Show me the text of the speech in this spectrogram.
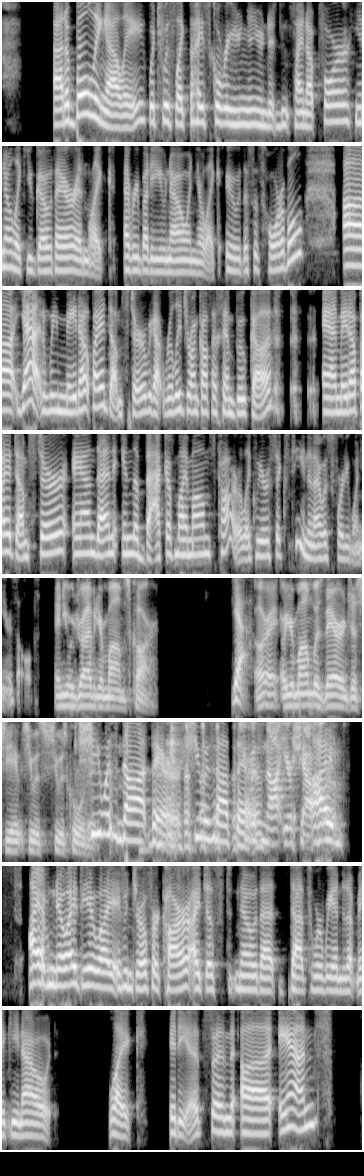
at a bowling alley, which was like the high school reunion you didn't sign up for. You know, like you go there and like everybody you know, and you're like, ooh, this is horrible. Uh, yeah. And we made out by a dumpster. We got really drunk off a Sambuca and made out by a dumpster. And then in the back of my mom's car, like we were 16 and I was 41 years old. And you were driving your mom's car. Yeah. All right. Or your mom was there and just she she was she was cool. She was not there. She was not there. she was not your chaperone. I I have no idea why I even drove her car. I just know that that's where we ended up making out like idiots. And uh and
